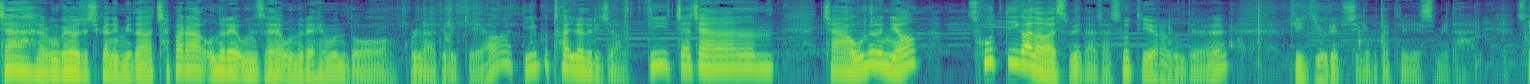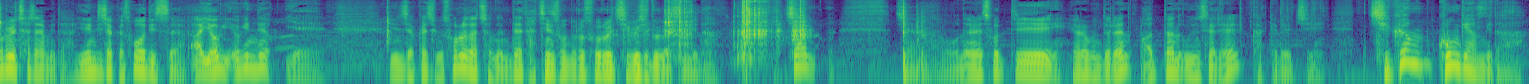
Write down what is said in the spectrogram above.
자, 여러분과 헤어질 시간입니다. 차바라 오늘의 운세, 오늘의 행운도 골라드릴게요. 띠부터 알려드리죠. 띠 짜잔. 자, 오늘은요, 소띠가 나왔습니다. 자, 소띠 여러분들 귀 기울여 주시기 부탁드리겠습니다. 소를 찾아 합니다. 이은지 작가 소 어디 있어요? 아, 여기, 여기 있네요. 예. 이은지 작가 지금 손을 다쳤는데 다친 손으로 소를 지그시 눌렀습니다. 짠! 자, 오늘 소띠 여러분들은 어떤 운세를 갖게 될지 지금 공개합니다.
